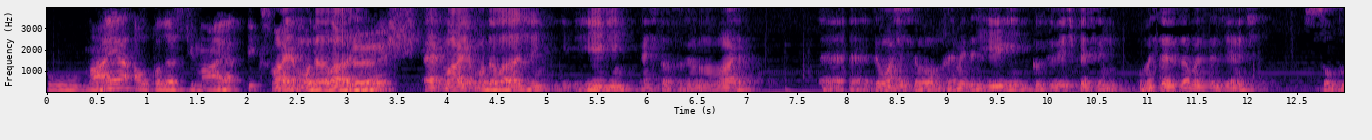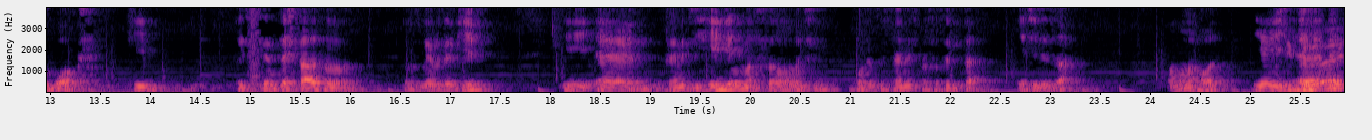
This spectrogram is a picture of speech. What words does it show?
o Maya, Autodesk Maya, Pixel, Maya, modelagem, Brush. É, Maya, modelagem, rigging, a gente está fazendo no Maya. É, então, a gente tem uma ferramenta de rigging, inclusive a gente pensa em comercializar mais adiante, Soultoolbox, que vem sendo testada pelo, pelos membros da equipe. E é, ferramentas de rigging, animação, enfim, um conjunto de ferramentas para facilitar e utilizar. Vamos na roda. E aí, é, é,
